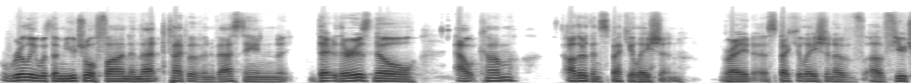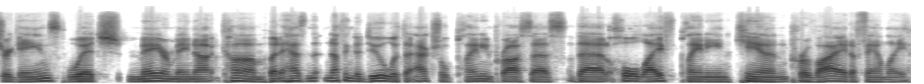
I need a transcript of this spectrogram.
really with a mutual fund and that type of investing there there is no outcome other than speculation right? A speculation of, of future gains, which may or may not come, but it has n- nothing to do with the actual planning process that whole life planning can provide a family,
